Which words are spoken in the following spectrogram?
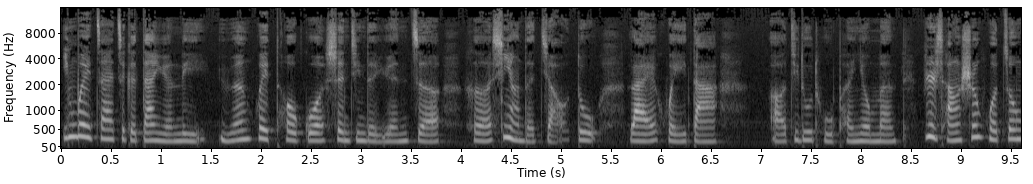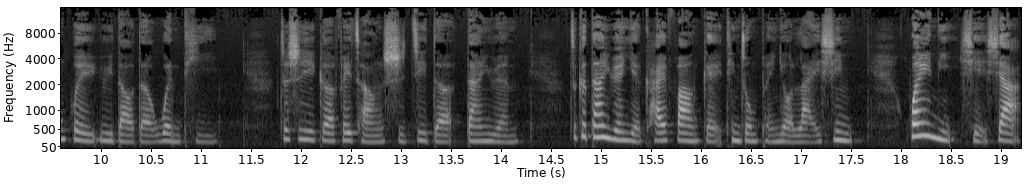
因为在这个单元里，雨恩会透过圣经的原则和信仰的角度来回答。呃，基督徒朋友们日常生活中会遇到的问题，这是一个非常实际的单元。这个单元也开放给听众朋友来信，欢迎你写下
